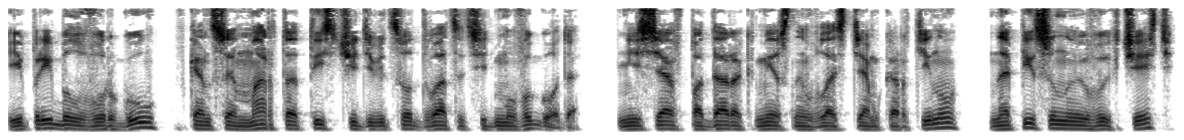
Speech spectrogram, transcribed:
и прибыл в Ургу в конце марта 1927 года, неся в подарок местным властям картину, написанную в их честь,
